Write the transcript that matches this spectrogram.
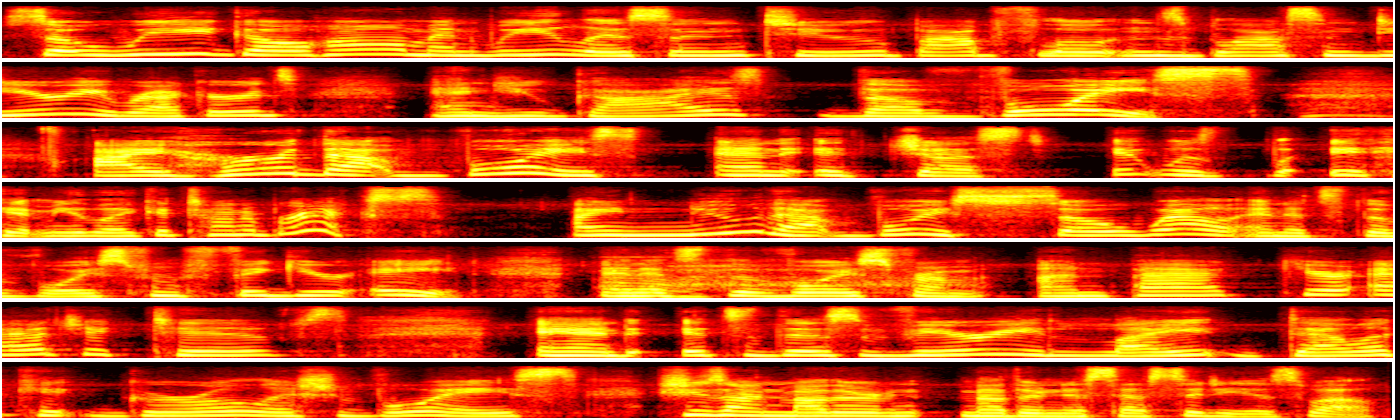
So we go home and we listen to Bob Floaton's Blossom Dearie records. And you guys, the voice. I heard that voice and it just, it was, it hit me like a ton of bricks. I knew that voice so well, and it's the voice from Figure Eight, and it's the voice from Unpack Your Adjectives, and it's this very light, delicate, girlish voice. She's on Mother Mother Necessity as well.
